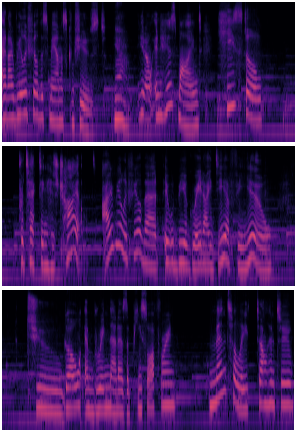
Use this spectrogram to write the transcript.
And I really feel this man is confused. Yeah. You know, in his mind, he's still protecting his child. I really feel that it would be a great idea for you to go and bring that as a peace offering. Mentally, tell him to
